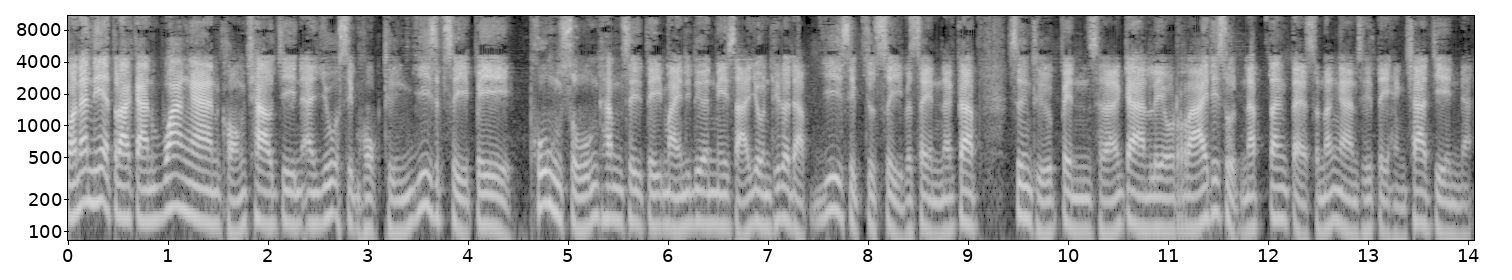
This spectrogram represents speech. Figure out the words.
ก่อนหน้านี้อัตราการว่างงานของชาวจีนอายุ 16 ถึง 24 ปี พุ่งสูงทำสถิติใหม่ในเดือนเมษายนที่ระดับ 20.4%นะครับ ซึ่งถือเป็นสถานการณ์เลวร้ายที่สุดนับตั้งแต่สำนักงงานสถิติแห่งชาติจีนเนี่ย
